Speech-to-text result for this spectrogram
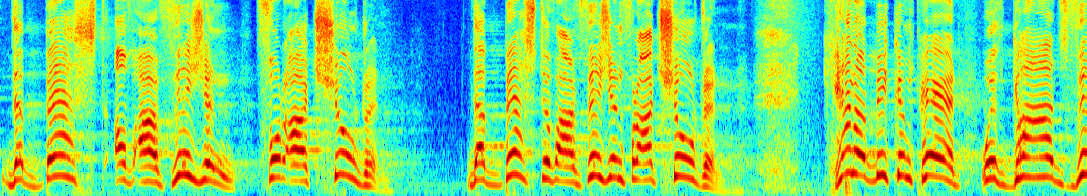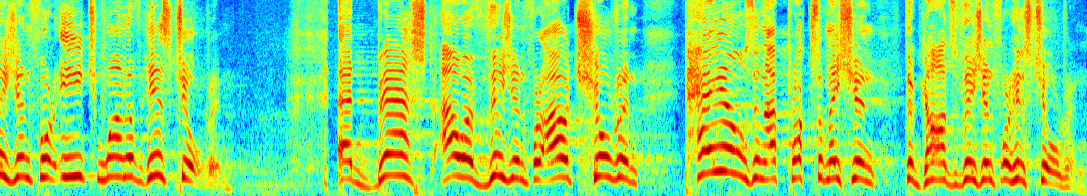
the best of our vision for our children, the best of our vision for our children, cannot be compared with God's vision for each one of His children at best, our vision for our children pales in approximation to God's vision for His children.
